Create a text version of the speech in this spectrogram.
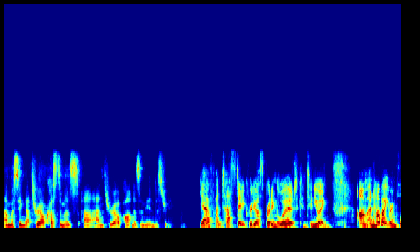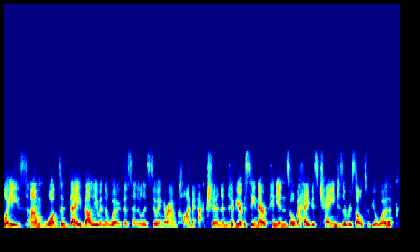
and we're seeing that through our customers uh, and through our partners in the industry. Yeah, fantastic. Really are spreading the word, continuing. Um, and how about your employees? Um, what did they value in the work that Sendle is doing around climate action? And have you ever seen their opinions or behaviours change as a result of your work?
